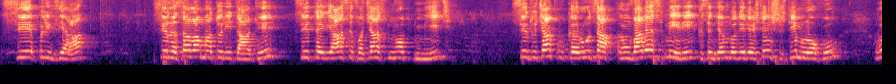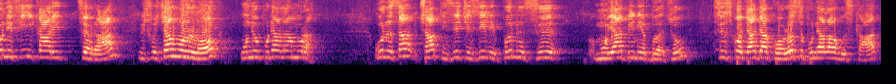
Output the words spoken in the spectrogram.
se plivea, se lăsa la maturitate, se tăia, se făcea snop mici, se ducea cu căruța în Valea Smirii, că suntem dodireșteni și știm locul, unde fiecare țăran își făcea un loc unde o punea la murat. O lăsa 7-10 zile până să muia bine bățul, se scotea de acolo, se punea la uscat,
